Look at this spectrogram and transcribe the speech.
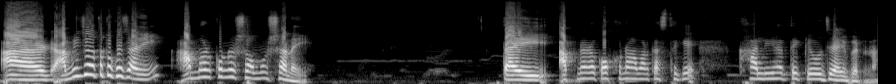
আর আমি যতটুকু জানি, আমার কোনো সমস্যা নাই। তাই আপনারা কখনো আমার কাছ থেকে খালি হাতে কেউ যাইবেন না।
